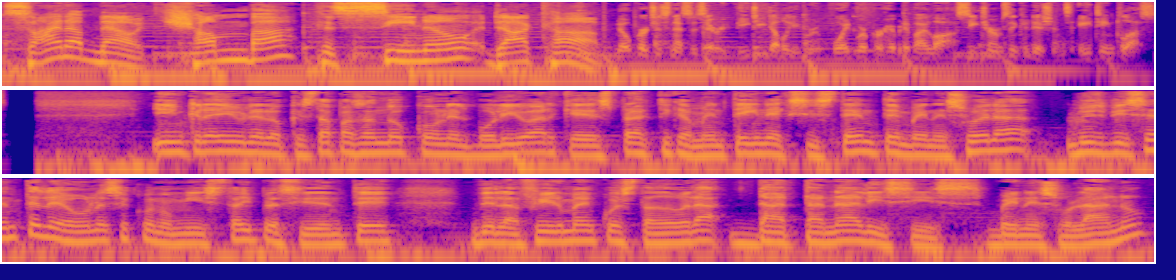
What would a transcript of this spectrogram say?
Sign up now at ChumbaCasino.com. No purchase necessary. BGW. Void were prohibited by law. See terms and conditions. 18 plus. Increíble lo que está pasando con el Bolívar, que es prácticamente inexistente en Venezuela. Luis Vicente León es economista y presidente de la firma encuestadora Data Analysis venezolano.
